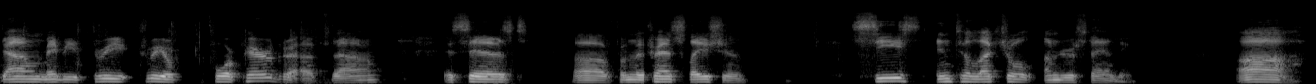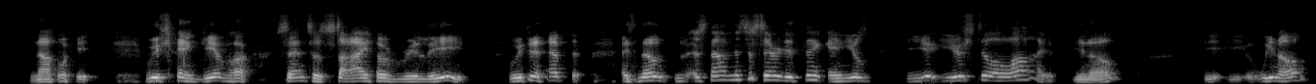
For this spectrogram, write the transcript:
down maybe three three or four paragraphs down. It says uh, from the translation, cease intellectual understanding. Ah, now we we can give a sense a sigh of relief we didn't have to it's no it's not necessary to think and you'll you, you're still alive you know you, you know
